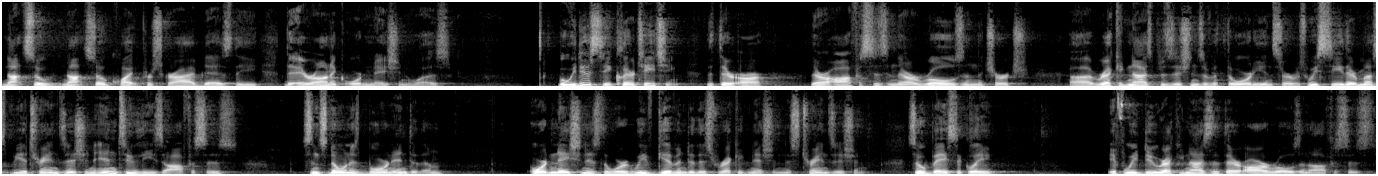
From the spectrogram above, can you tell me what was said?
not so, not so quite prescribed as the, the Aaronic ordination was. But we do see clear teaching that there are, there are offices and there are roles in the church, uh, recognized positions of authority and service. We see there must be a transition into these offices since no one is born into them. Ordination is the word we've given to this recognition, this transition. So basically, if we do recognize that there are roles and offices,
